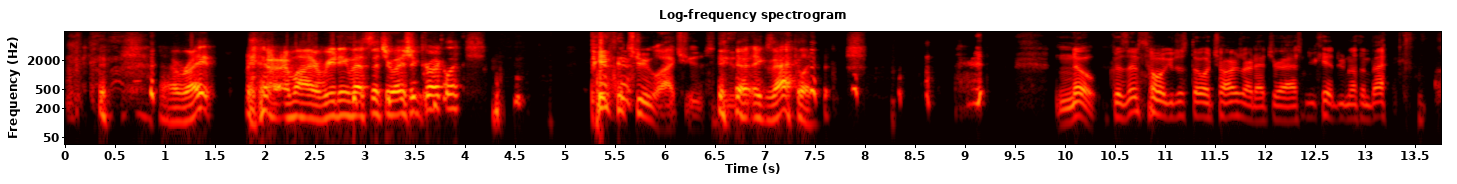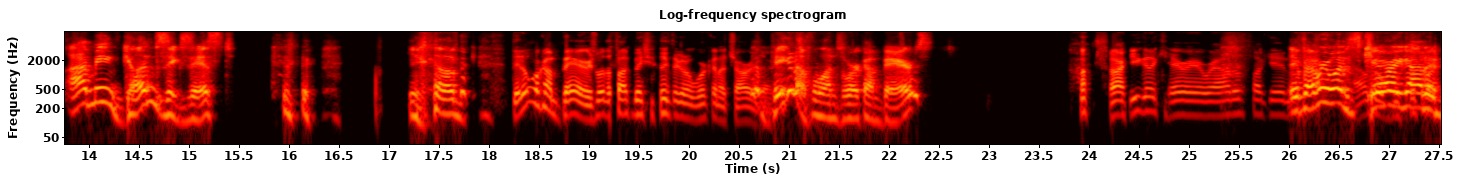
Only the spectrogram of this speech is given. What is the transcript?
All right. Am I reading that situation correctly? Pikachu, I choose. exactly. No, because then someone could just throw a Charizard at your ass and you can't do nothing back. I mean, guns exist. you know, They don't work on bears. What the fuck makes you think they're gonna work on a Charizard? big enough ones work on bears. I'm sorry, you gonna carry around a fucking If everyone's I don't know carrying on a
